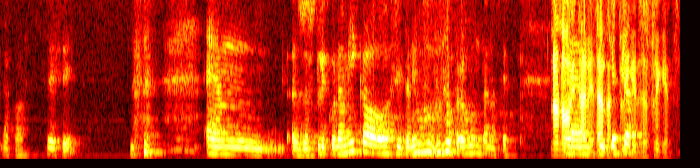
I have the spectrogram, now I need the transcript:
D'acord, sí, sí. em, us explico una mica o si teniu alguna pregunta, no sé. No, no, i tant, i tant, sí, expliqui'ns, expliqui'ns.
